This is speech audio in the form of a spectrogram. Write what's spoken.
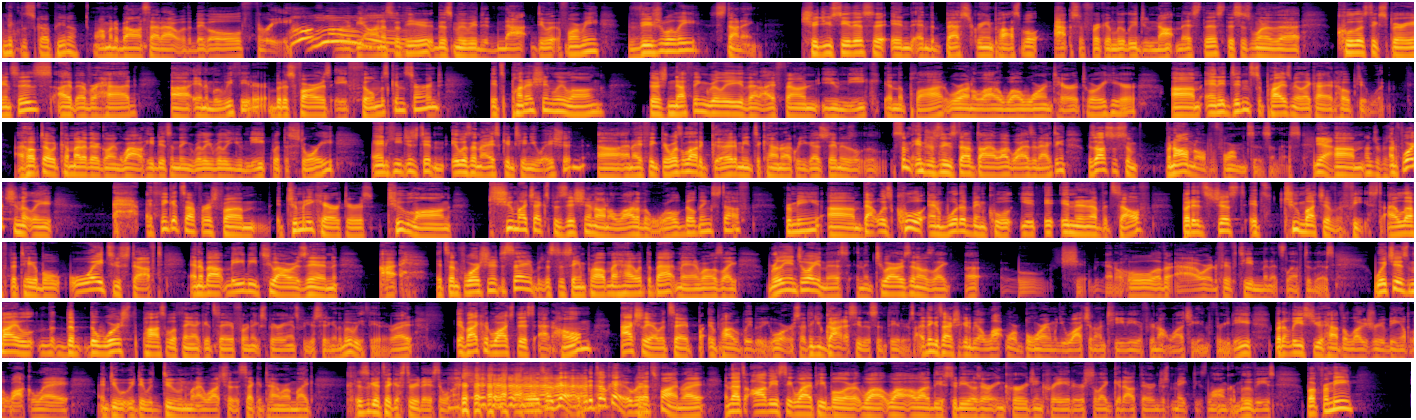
Nicholas Scarpino. Well, I'm gonna balance that out with a big old three. I'm gonna be honest with you. This movie did not do it for me. Visually stunning. Should you see this in in the best screen possible? Absolutely, do not miss this. This is one of the coolest experiences I've ever had uh, in a movie theater. But as far as a film is concerned, it's punishingly long. There's nothing really that I found unique in the plot. We're on a lot of well worn territory here, um, and it didn't surprise me like I had hoped it would. I hoped I would come out of there going, wow, he did something really, really unique with the story. And he just didn't. It was a nice continuation. Uh, and I think there was a lot of good. I mean, to counteract what you guys are saying, there's some interesting stuff dialogue wise and acting. There's also some phenomenal performances in this. Yeah, Um, 100%. unfortunately, I think it suffers from too many characters, too long, too much exposition on a lot of the world building stuff for me. Um, that was cool and would have been cool in and of itself, but it's just it's too much of a feast. I left the table way too stuffed, and about maybe two hours in. I, it's unfortunate to say, but it's the same problem I had with the Batman, where I was like, I'm really enjoying this, and then two hours in, I was like, uh, oh shit, we got a whole other hour and 15 minutes left of this, which is my the the worst possible thing I could say for an experience when you're sitting in the movie theater, right? If I could watch this at home, actually, I would say it would probably be worse. I think you got to see this in theaters. I think it's actually going to be a lot more boring when you watch it on TV if you're not watching it in 3D. But at least you'd have the luxury of being able to walk away and do what we did with Dune when I watched it the second time, where I'm like, this is going to take us three days to watch. it's okay, but it's okay. I mean, that's fine, right? And that's obviously why people are, while, while a lot of these studios are encouraging creators to like get out there and just make these longer movies. But for me,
